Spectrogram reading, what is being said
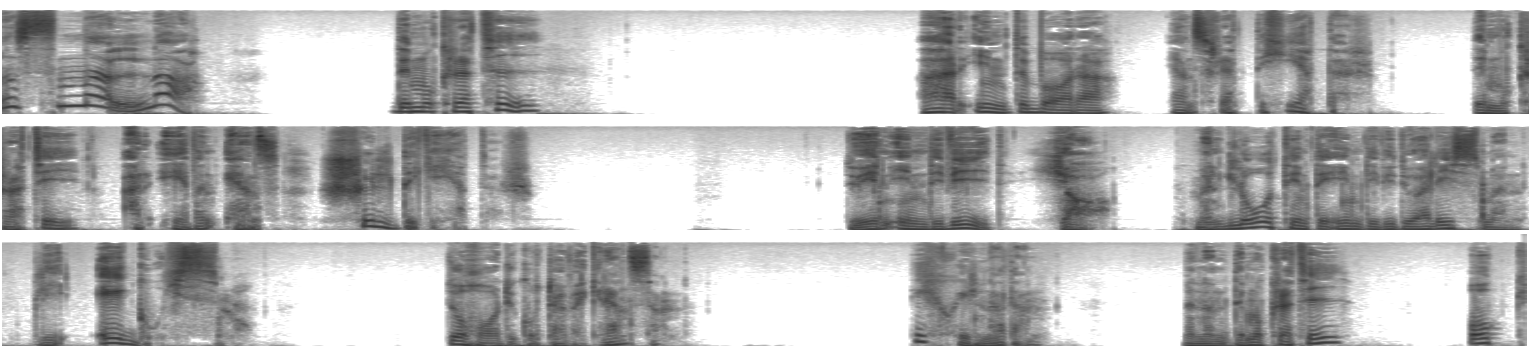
Men snälla. Demokrati är inte bara ens rättigheter. Demokrati är även ens skyldigheter. Du är en individ, ja. Men låt inte individualismen bli egoism. Då har du gått över gränsen. Det är skillnaden mellan demokrati och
